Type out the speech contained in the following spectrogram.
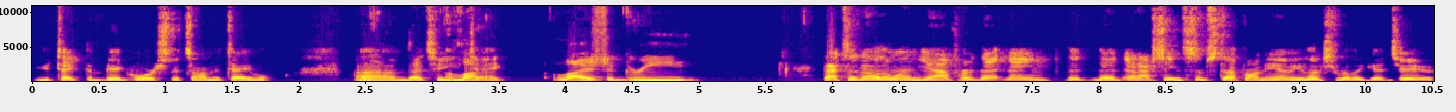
you take the big horse that's on the table. Um, that's who you lot- take. Elijah Green. That's another one. Yeah, I've heard that name. That, that and I've seen some stuff on him. He looks really good too.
